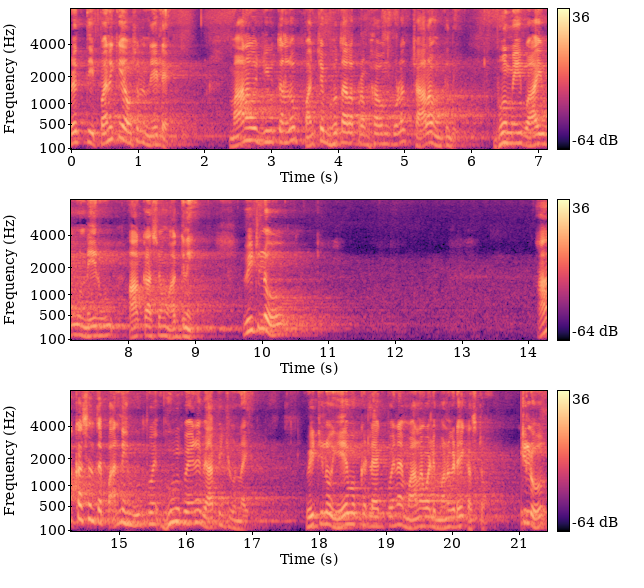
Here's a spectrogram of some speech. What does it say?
ప్రతి పనికి అవసరం నీళ్ళే మానవ జీవితంలో పంచభూతాల ప్రభావం కూడా చాలా ఉంటుంది. భూమి వాయువు నీరు ఆకాశం అగ్ని. వీటిలో ఆకాశం తప్ప అన్ని భూమిపై భూమిపైనే వ్యాపించి ఉన్నాయి. వీటిలో ఏ ఒక్కటి లేకపోయినా మానవాళి మనుగడే కష్టం. వీటిలో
